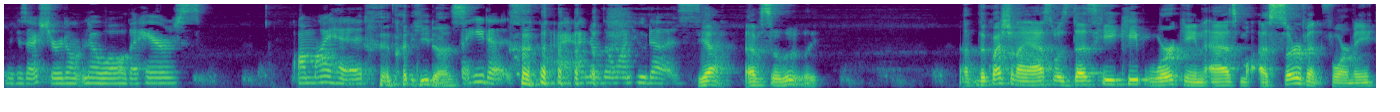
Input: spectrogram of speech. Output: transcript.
because I sure don't know all the hairs on my head, but he does. but He does. I, I know the one who does. Yeah, absolutely. Uh, the question I asked was, does he keep working as a servant for me?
